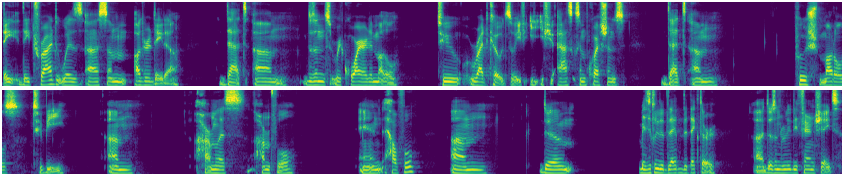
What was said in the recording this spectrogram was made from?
they they tried with uh, some other data that um, doesn't require the model to write code. So if if you ask some questions that um, push models to be um, harmless, harmful, and helpful, um, the basically the de- detector uh, doesn't really differentiate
